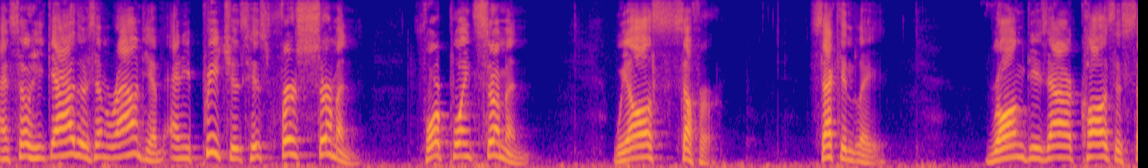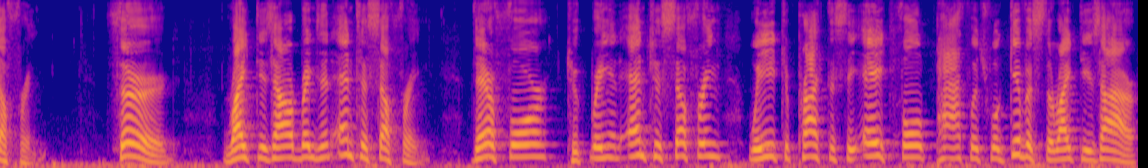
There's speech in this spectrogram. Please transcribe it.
And so he gathers them around him and he preaches his first sermon, four point sermon. We all suffer. Secondly, wrong desire causes suffering. Third, right desire brings an end to suffering. Therefore, to bring an end to suffering, we need to practice the Eightfold Path, which will give us the right desire,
